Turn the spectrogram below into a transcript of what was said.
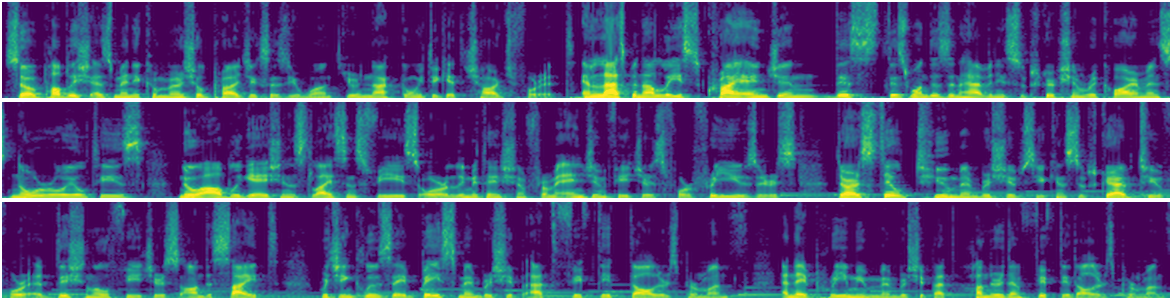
so publish as many commercial projects as you want, you're not going to get charged for it. And last but not least, CryEngine, this, this one doesn't have any subscription requirements, no royalties, no obligations, license fees, or limitation from engine features for free users. There are still two memberships you can subscribe to for additional features on the site, which includes a base membership at $50 per month and a premium membership at $150 per month.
